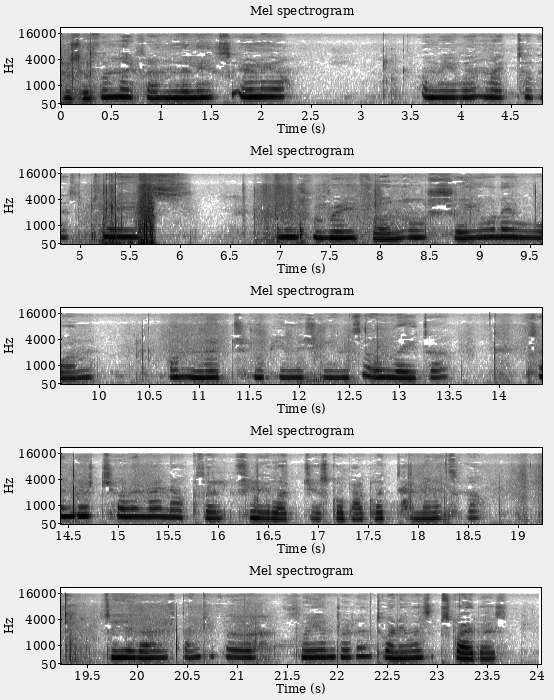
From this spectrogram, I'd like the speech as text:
I was just with my friend Lily's earlier and we went like to this place. It was really fun. I'll show you what I won on the 2p machines later. Because I'm just chilling right now because I literally like just got back like 10 minutes ago. So yeah guys, thank you for 321 subscribers.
